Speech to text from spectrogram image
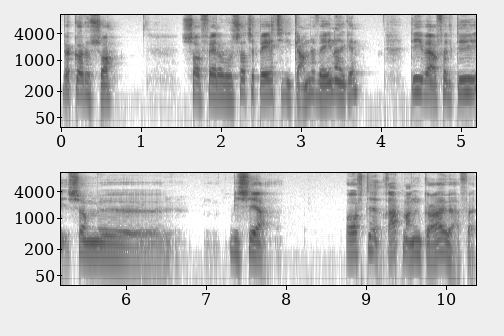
Hvad gør du så? Så falder du så tilbage til de gamle vaner igen. Det er i hvert fald det, som øh, vi ser ofte ret mange gør i hvert fald.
